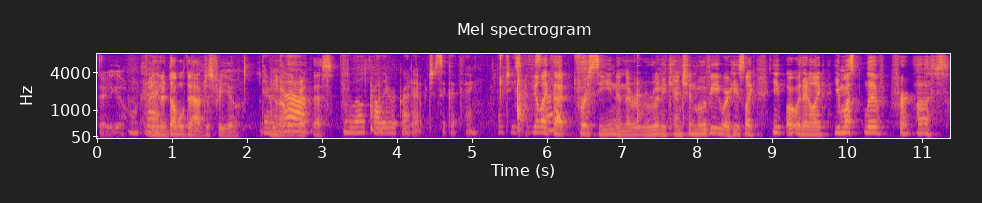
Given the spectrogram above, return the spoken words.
there you go. Okay. I need a double dab just for you. There I'm we gonna go. regret this. You will probably regret it, which is a good thing. Oh, geez, I feel like that first scene in the Rurouni Kenshin movie where he's like, you, or they're like, "You must live for us."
